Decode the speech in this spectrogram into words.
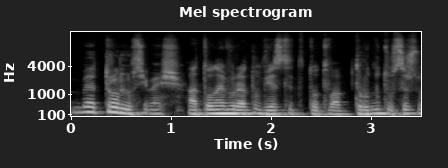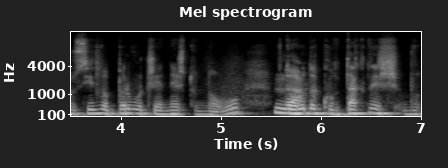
бе, трудно си беше. А то най-вероятно вие сте, то това трудното всъщност идва първо, че е нещо ново, Да. второ да контактнеш, в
